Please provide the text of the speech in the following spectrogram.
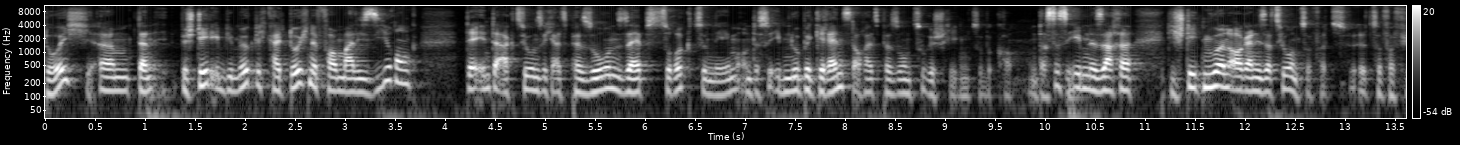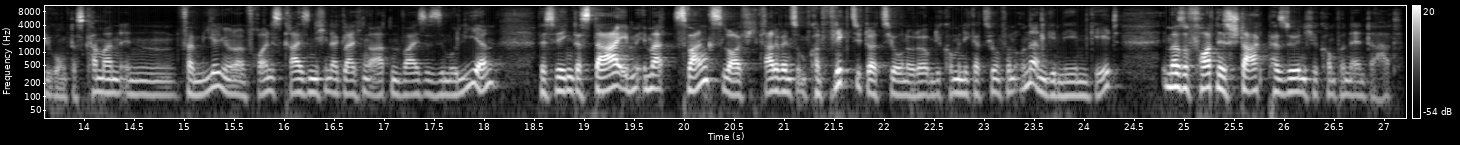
durch, ähm, dann besteht eben die Möglichkeit, durch eine Formalisierung der Interaktion sich als Person selbst zurückzunehmen und das eben nur begrenzt auch als Person zugeschrieben zu bekommen. Und das ist eben eine Sache, die steht nur in Organisationen zur, zur Verfügung. Das kann man in Familien oder in Freundeskreisen nicht in der gleichen Art und Weise simulieren, weswegen das da eben immer zwangsläufig, gerade wenn es um Konfliktsituationen oder um die Kommunikation von Unangenehmen geht, immer sofort eine stark persönliche Komponente hat.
